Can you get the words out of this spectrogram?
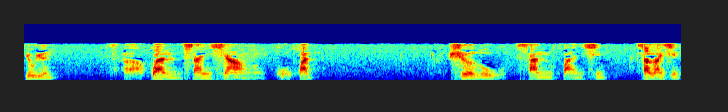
又云。啊，观三相果幻，摄入三幻性、三乱性。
